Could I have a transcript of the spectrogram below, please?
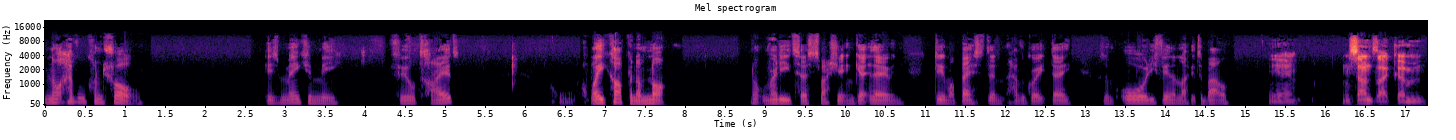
not having control is making me feel tired. I wake up and I'm not not ready to smash it and get there and do my best and have a great day because I'm already feeling like it's a battle. Yeah, it sounds like um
